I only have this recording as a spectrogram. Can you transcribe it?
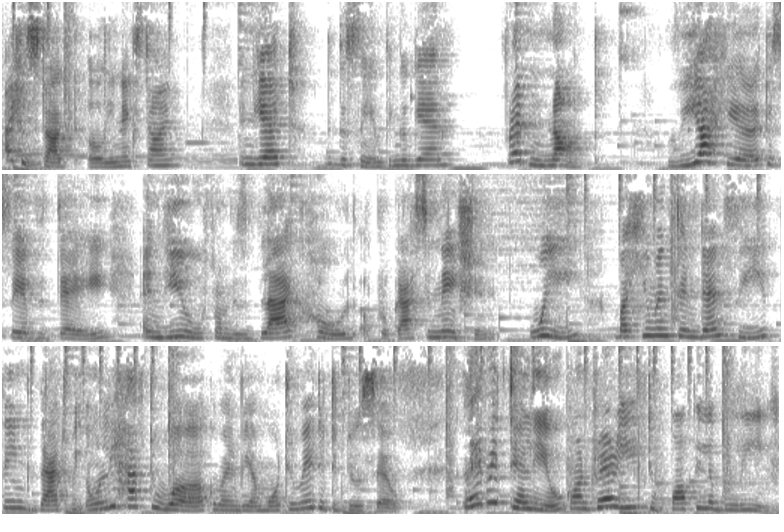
I should start early next time. And yet, did the same thing again. Fret not. We are here to save the day and you from this black hole of procrastination. We, by human tendency, think that we only have to work when we are motivated to do so. Let me tell you, contrary to popular belief,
